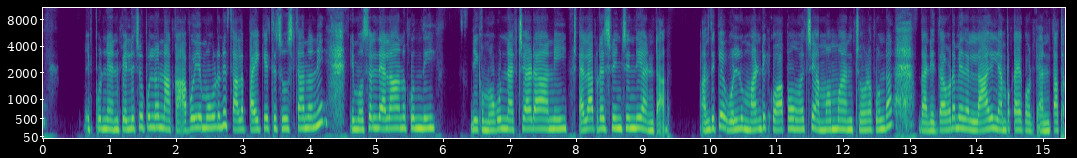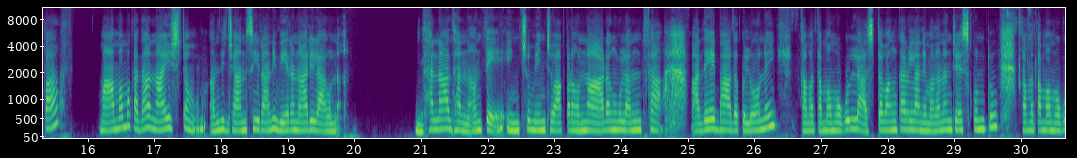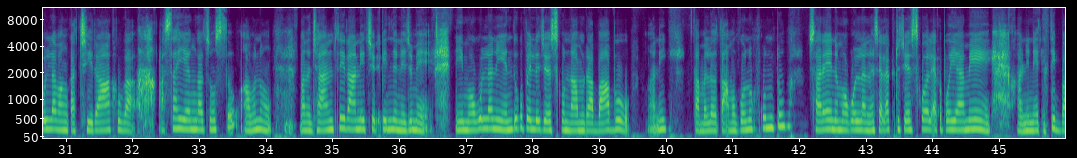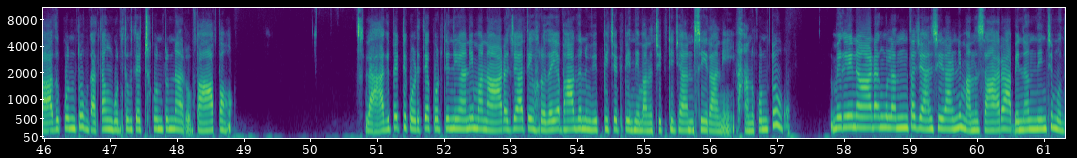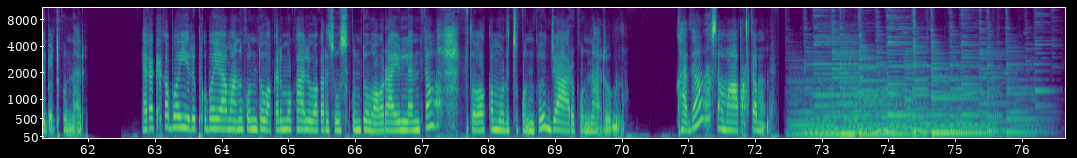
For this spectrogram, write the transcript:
ఇప్పుడు నేను పెళ్ళి చూపుల్లో నా కాబోయే మొగుడిని తల పైకెత్తి చూస్తానని ఈ ముసలిది ఎలా అనుకుంది? నీకు మొగుడు నచ్చాడా అని ఎలా ప్రశ్నించింది? అంట. అందుకే ఒళ్ళు మండి కోపం వచ్చి అమ్మమ్మ అని చూడకుండా దాని దవడ మీద లాగి లెంపకాయ కొట్టాను తప్ప మా అమ్మమ్మ కదా నా ఇష్టం అంది ఝాన్సీ రాణి వీరనారి లాగున్నా ధనాధన్ అంతే. ఇంచుమించు అక్కడ ఉన్న ఆడంగులంతా అదే బాధకు లోనై తమ తమ మొగుళ్ళ అష్టవంకరలని మననం చేసుకుంటూ తమ తమ మొగుళ్ళ వంక చిరాకుగా అసహ్యంగా చూస్తూ అవును మన ఝాన్సీ రాణి చెప్పింది నిజమే. ఈ మొగుళ్ళని ఎందుకు పెళ్ళి చేసుకున్నాం రా బాబు? అని తమలో తాము కొనుక్కుంటూ సరైన మొగుళ్ళను సెలెక్ట్ చేసుకోలేకపోయామే అని నెత్తి బాదుకుంటూ గతం గుర్తుకు తెచ్చుకుంటున్నారు. పాపం. లాగిపెట్టి కొడితే కొట్టింది కానీ మన ఆడజాతి హృదయ బాధను విప్పి చెప్పింది మన చిట్టి ఝాన్సీ రాణి అనుకుంటూ మిగిలిన ఆడంగులంతా ఝాన్సీ రాణిని మనసారా అభినందించి ముద్దు పెట్టుకున్నారు. ఎరక్కపోయి ఇరుక్కుపోయామనుకుంటూ ఒకరి ముఖాలు ఒకరు చూసుకుంటూ మొగరాయుళ్ళంతా తోక ముడుచుకుంటూ జారుకున్నారు. కథ సమాప్తం.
